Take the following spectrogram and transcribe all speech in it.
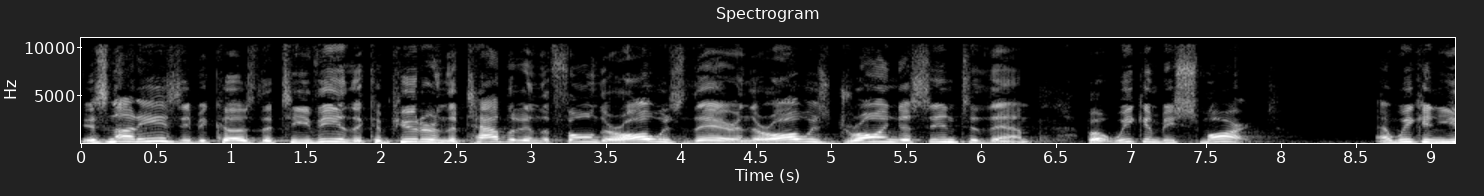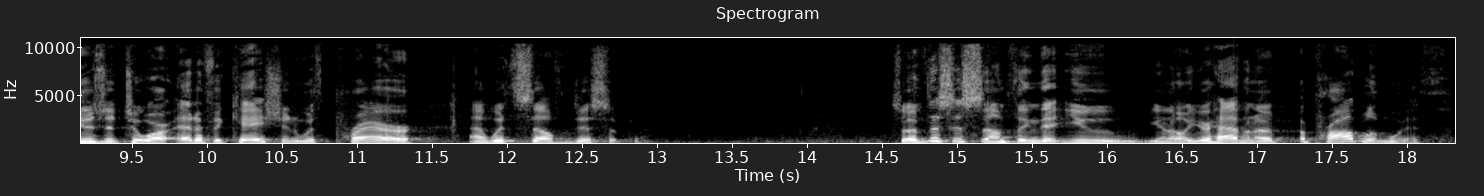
It's not easy because the TV and the computer and the tablet and the phone, they're always there and they're always drawing us into them. But we can be smart and we can use it to our edification with prayer and with self-discipline. So if this is something that you, you know, you're having a, a problem with,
